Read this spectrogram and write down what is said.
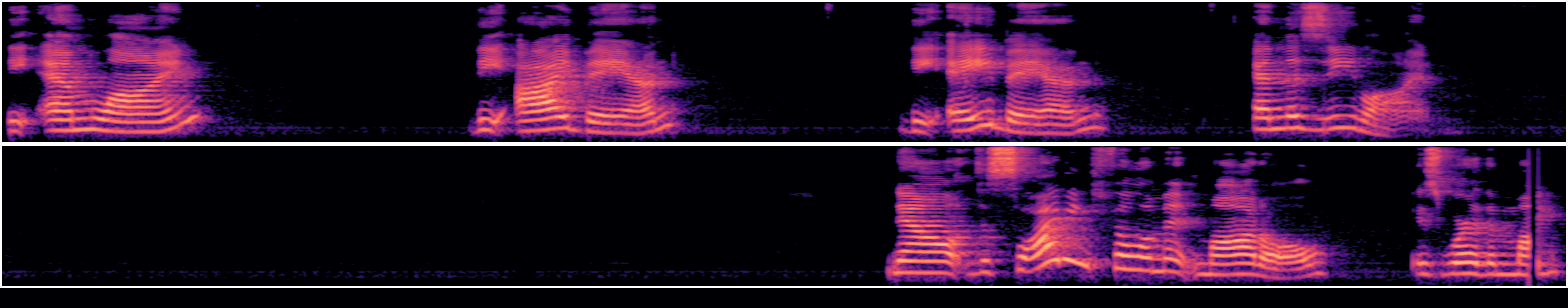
the M line, the I band, the A band, and the Z line. Now, the sliding filament model is where the mind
